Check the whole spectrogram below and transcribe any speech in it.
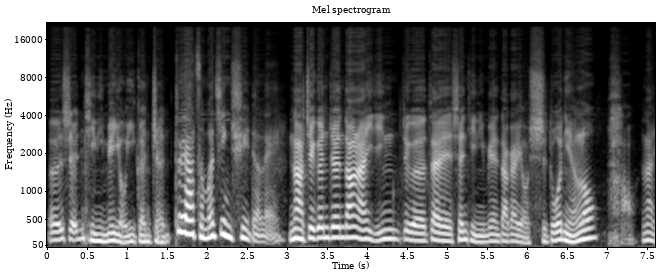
呃身体里面有一根针。对啊，怎么进去的嘞？那这根针当然已经这个在身体里面大概有十多年喽。好，那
